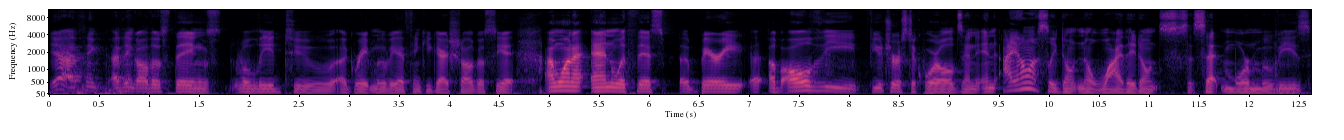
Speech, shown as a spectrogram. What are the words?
yeah, I think I think all those things will lead to a great movie. I think you guys should all go see it. I want to end with this, uh, Barry. Uh, of all the futuristic worlds, and and I honestly don't know why they don't s- set more movies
